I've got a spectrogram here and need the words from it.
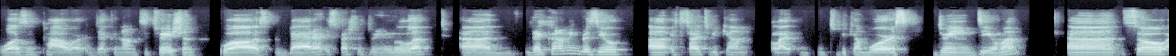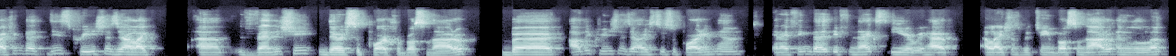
was in power, the economic situation was better, especially during Lula. Uh, the economy in Brazil uh, started to become like to become worse during Dilma. Uh, so I think that these Christians are like uh, vanishing their support for Bolsonaro, but other Christians are still supporting him. And I think that if next year we have elections between Bolsonaro and Lula,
